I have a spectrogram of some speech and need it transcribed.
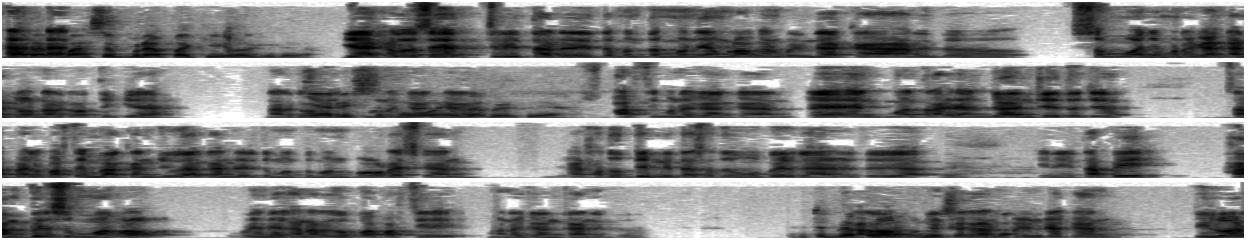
barang masuk berapa kilo gitu Pak. Ya kalau saya cerita dari teman-teman yang melakukan penindakan itu semuanya menegangkan kalau narkotik ya. Narkotik Nyaris semua ya. Pak berarti ya. Pasti menegangkan. Kayak yang kemarin terakhir yang ganja itu aja sampai lepas tembakan juga kan dari teman-teman Polres kan. Kan satu tim kita satu mobil kan itu ya. Ya. Ini tapi hampir semua kalau penindakan narkoba pasti menegangkan itu. Itu berapa kalau orang biasanya penindakan di luar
